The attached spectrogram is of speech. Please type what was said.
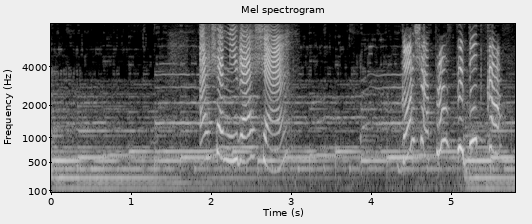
Asia Mirasia! Gosia, prosty dupka!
